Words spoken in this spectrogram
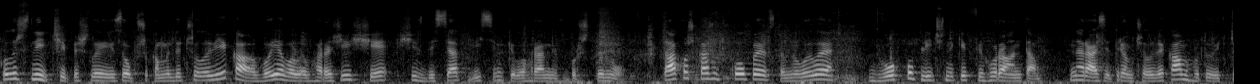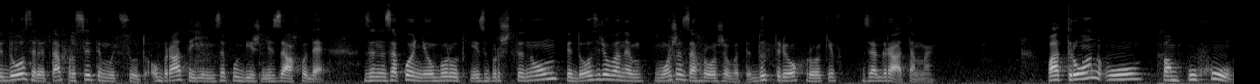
Коли ж слідчі пішли із обшуками до чоловіка, виявили в гаражі ще 68 кілограмів бурштину. Також кажуть копи, встановили двох поплічників фігуранта. Наразі трьом чоловікам готують підозри та проситимуть суд обрати їм запобіжні заходи. За незаконні оборудки із бурштином підозрюваним може загрожувати до трьох років за ґратами. Патрон у пампуху.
